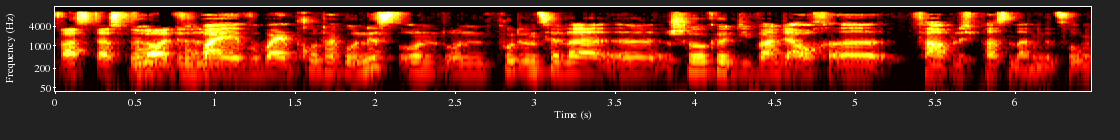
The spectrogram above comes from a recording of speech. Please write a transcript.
was das für Wo, Leute wobei, wobei Protagonist und, und potenzieller äh, Schurke, die waren ja auch äh, farblich passend angezogen.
